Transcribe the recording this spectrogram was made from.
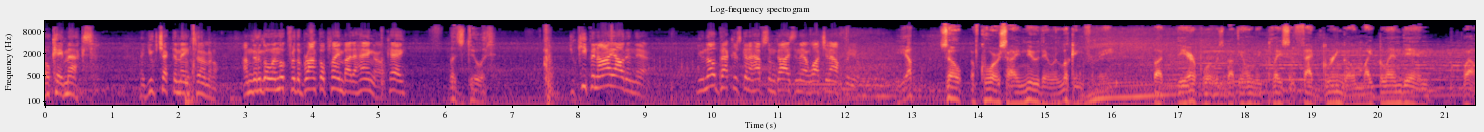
Okay, Max. Now you check the main terminal. I'm gonna go and look for the Branco plane by the hangar, okay? Let's do it. You keep an eye out in there. You know Becker's gonna have some guys in there watching out for you. Yep. So, of course, I knew they were looking for me. But the airport was about the only place a fat gringo might blend in. Well,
